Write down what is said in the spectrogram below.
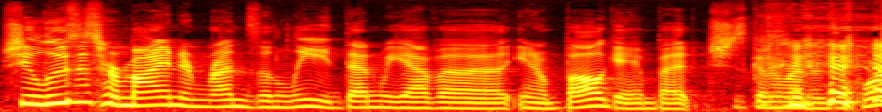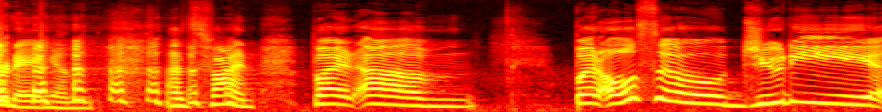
she loses her mind and runs in lead, then we have a you know ball game. But she's going to run in supporting, and that's fine. But um, but also Judy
